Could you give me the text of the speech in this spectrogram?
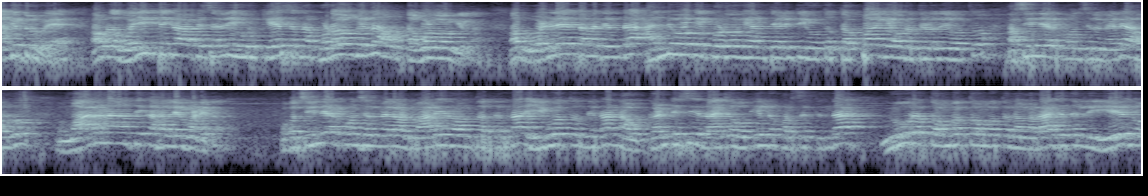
ಆಗಿದ್ರು ಅವರ ವೈಯಕ್ತಿಕ ಆಫೀಸಲ್ಲಿ ಇವ್ರು ಕೇಸನ್ನ ಕೊಡೋಂಗಿಲ್ಲ, ಅವ್ರು ತಗೊಳ್ಳೋಂಗಿಲ್ಲ. ಅವ್ರು ಒಳ್ಳೆತನದಿಂದ ಅಲ್ಲಿ ಹೋಗಿ ಕೊಡೋಗಿ ಅಂತ ಹೇಳಿದ್ದು ಇವತ್ತು ತಪ್ಪಾಗಿ ಅವರು ತಿಳಿದು ಇವತ್ತು ಸೀನಿಯರ್ ಕೌನ್ಸಿಲ್ ಮೇಲೆ ಅವರು ಮಾರಣಾಂತಿಕ ಹಲ್ಲೆ ಮಾಡಿದ್ದಾರೆ. ಒಬ್ಬ ಸೀನಿಯರ್ ಕೌನ್ಸಿಲ್ ಮೇಲೆ ಅವ್ರು ಮಾಡಿರುವಂತದನ್ನ ಇವತ್ತೊಂದು ದಿನ ನಾವು ಖಂಡಿಸಿ ರಾಜ್ಯ ವಕೀಲರ ಪರಿಷತ್ತಿಂದ ನೂರ ತೊಂಬತ್ತೊಂಬತ್ತು ನಮ್ಮ ರಾಜ್ಯದಲ್ಲಿ ಏನು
